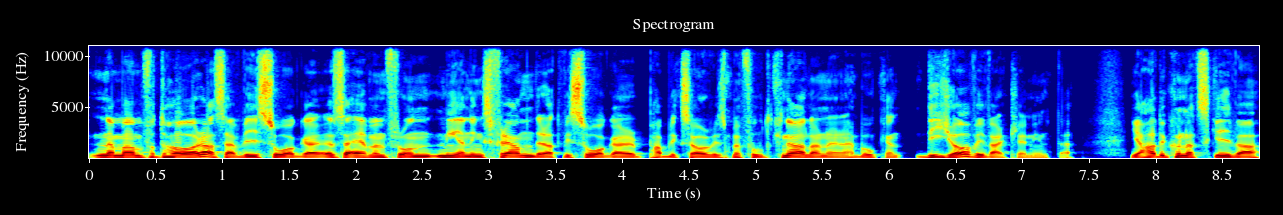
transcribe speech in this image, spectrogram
när man fått höra, så här, vi sågar, alltså, även från meningsfränder, att vi sågar public service med fotknölarna i den här boken. Det gör vi verkligen inte. Jag hade kunnat skriva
